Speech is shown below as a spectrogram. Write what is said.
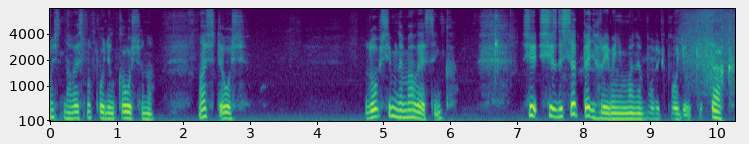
Ось на весну поділка, ось вона. Бачите, ось. Зовсім не малесенька. 65 гривень у мене будуть поділки. Так.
